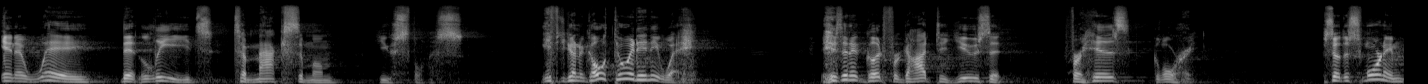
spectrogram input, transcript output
in a way that leads to maximum usefulness? If you're going to go through it anyway, isn't it good for God to use it for His glory? So this morning,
